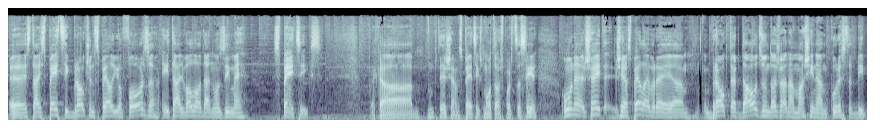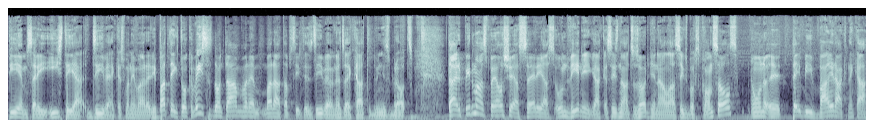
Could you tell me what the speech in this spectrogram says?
e, tā ir spēcīga braukšanas spēle, jo Forza itāļu valodā nozīmē spēcīgs. Tā kā nu, tiešām spēcīgs motorsports tas ir. Un eh, šeit, šajā spēlē varēja eh, braukt ar daudzām dažādām mašīnām, kuras bija pieejamas arī īstajā dzīvē. Kas man vienmēr arī patīk, to, ka visas no tām varēja, varētu apstīties dzīvē un redzēt, kā viņas brauc. Tā ir pirmā spēle šajās sērijās un vienīgā, kas iznāca uz oriģinālās Xbox konsoles. Un eh, te bija vairāk nekā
